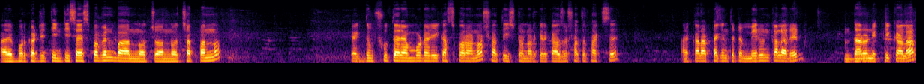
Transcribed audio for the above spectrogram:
আর বোরকাটির তিনটি সাইজ পাবেন, বাহান্ন, চুয়ান্ন, ছাপ্পান্ন। একদম সুতার এমব্রয়ডারি কাজ করানো, সাথে স্টোন ওয়ার্কের কাজও সাথে থাকছে। আর কালারটা কিন্তু একটা মেরুন কালারের, দারুণ একটি কালার।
